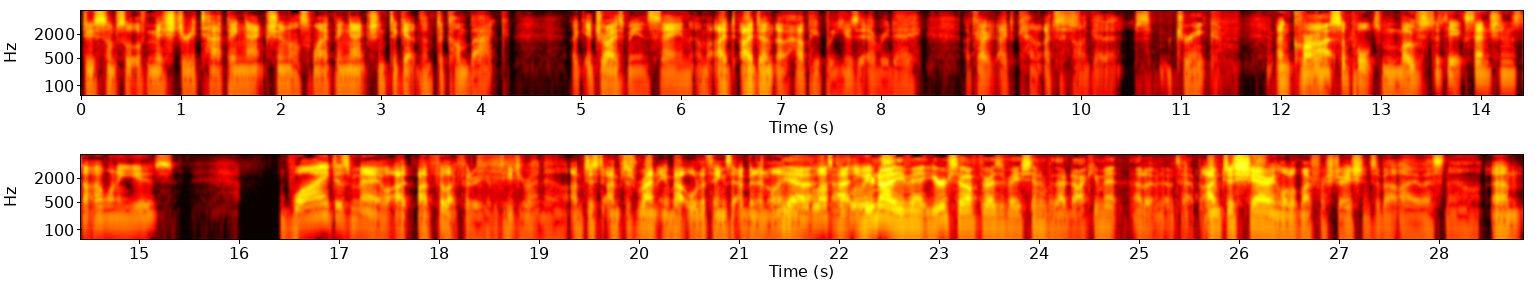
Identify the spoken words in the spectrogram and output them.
do some sort of mystery tapping action or swiping action to get them to come back. Like it drives me insane. I'm, I I don't know how people use it every day. Like I I can't I just can't get it. Just drink. And Chrome supports most of the extensions that I want to use. Why does Mail? I, I feel like Federico Viticci right now. I'm just I'm just ranting about all the things that have been annoying me over the last uh, couple of weeks. you're not even. You're so off the reservation with our document. I don't even know what's happening. I'm just sharing all of my frustrations about iOS now. Um,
